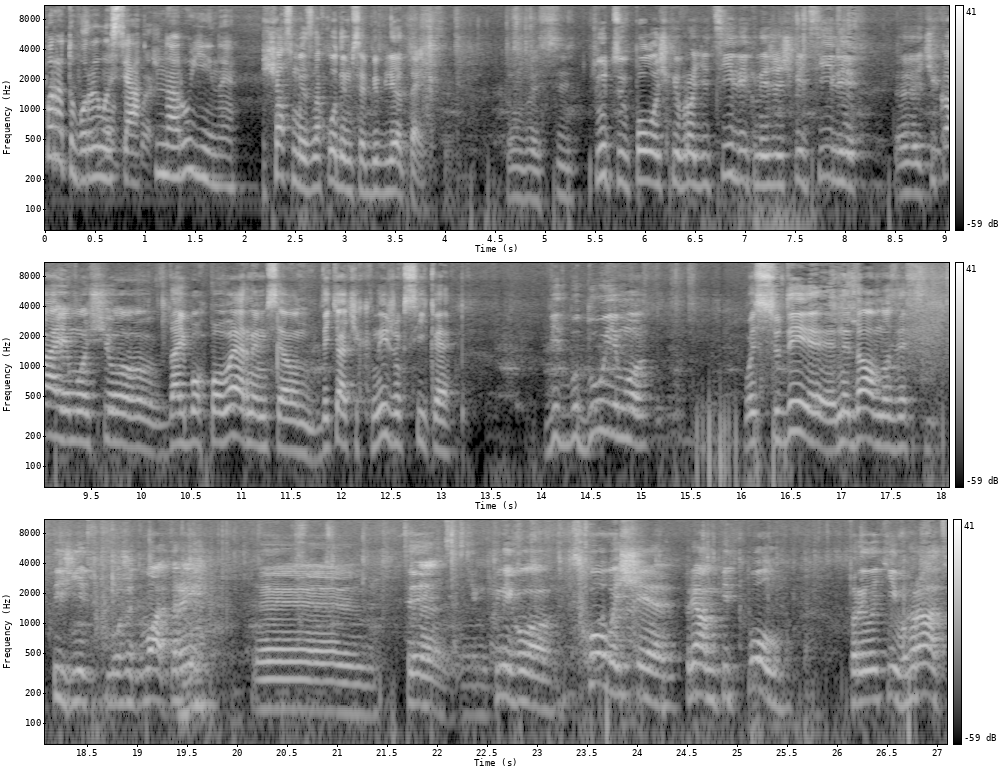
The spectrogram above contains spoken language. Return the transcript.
перетворилися на руїни. Зараз ми знаходимося в бібліотеці. Тут полочки вроді цілі, книжечки цілі. Е, Чекаємо, що дай Бог повернемося. Он, дитячих книжок скільки. Відбудуємо. Ось сюди недавно, десь тижні, може два-три. е, Це книгосховище, прямо під пол прилетів град.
